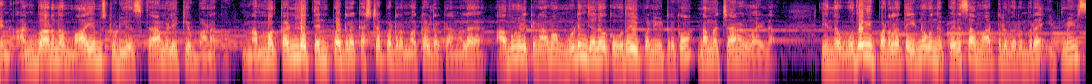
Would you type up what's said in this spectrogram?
என் அன்பார்ந்த மாயம் ஸ்டுடியோஸ் ஃபேமிலிக்கு வணக்கம். நம்ம கண்ணில் தென்படுற கஷ்டப்படுற மக்கள் இருக்காங்களே அவங்களுக்கு நாம முடிஞ்ச அளவுக்கு உதவி பண்ணிட்டு இருக்கோம் நம்ம சேனல் வாயிலா. இந்த உதவி படலத்தை இன்னும் கொஞ்சம் பெருசா மாற்ற விரும்புகிறேன் இட் மீன்ஸ்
